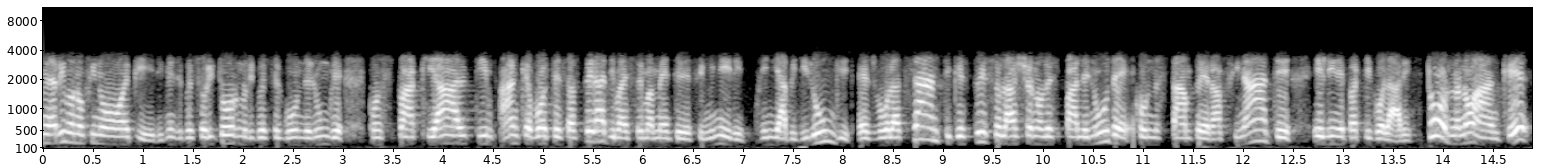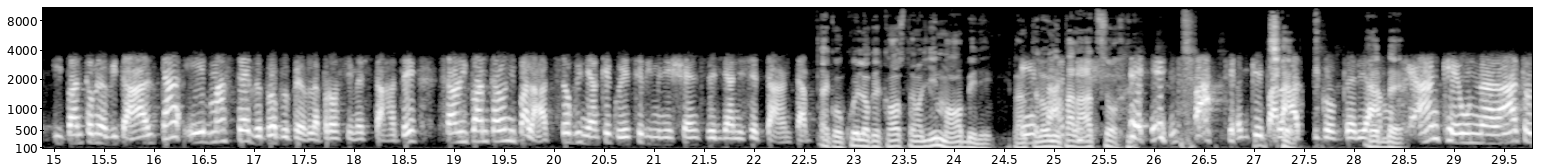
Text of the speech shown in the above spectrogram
lunghissime, arrivano fino ai piedi. Quindi questo ritorno di queste gonne lunghe con spacchi alti, anche a volte esasperati, ma estremamente femminili. Quindi abiti lunghi e svolazzanti che spesso lasciano le spalle nude con stampe raffinate e linee particolari. Tornano anche i pantaloni a vita alta e must have proprio per la prossima estate saranno i pantaloni palazzo, quindi anche questi reminiscenze degli anni 70. Ecco, quello che costano gli immobili, i pantaloni Infatti- palazzo. Infatti anche i Certo. palazzi comperiamo. Eh. Anche un altro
